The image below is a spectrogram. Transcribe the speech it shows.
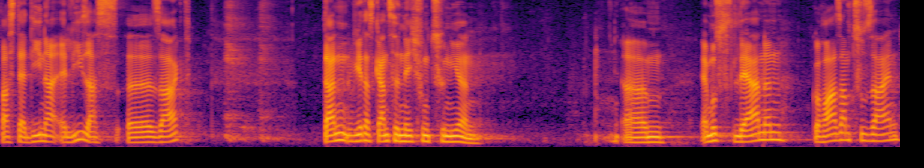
was der Diener Elisas äh, sagt, dann wird das Ganze nicht funktionieren. Ähm, er muss lernen, gehorsam zu sein,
